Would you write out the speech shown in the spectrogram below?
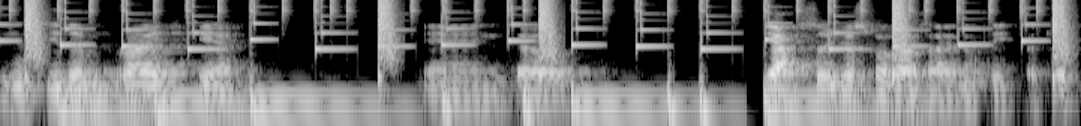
You can see, them right here. And uh, yeah, so just follow as I annotate, okay?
